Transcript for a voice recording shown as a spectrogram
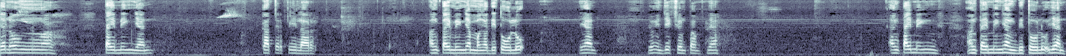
Yan hong ah, timing niyan caterpillar. Ang timing niya mga ditulo. Yan yung injection pump niya. Ang timing ang timing niyang ditulo yan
